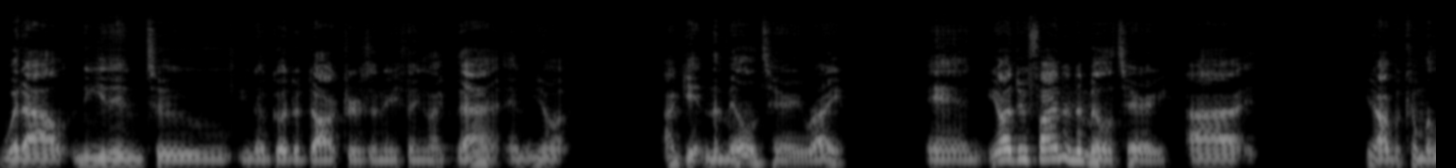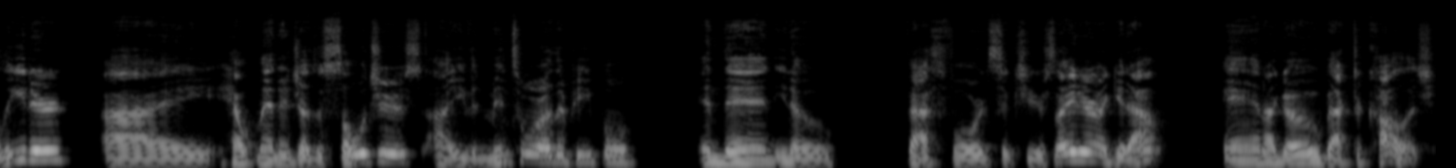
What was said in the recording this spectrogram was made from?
without needing to, you know, go to doctors and anything like that. And, you know, I get in the military, right? And, you know, I do fine in the military. I, you know, I become a leader. I help manage other soldiers. I even mentor other people. And then, you know, fast forward six years later, I get out and I go back to college.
